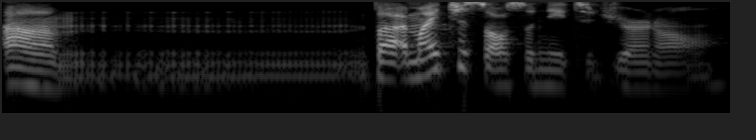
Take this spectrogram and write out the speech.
um but i might just also need to journal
